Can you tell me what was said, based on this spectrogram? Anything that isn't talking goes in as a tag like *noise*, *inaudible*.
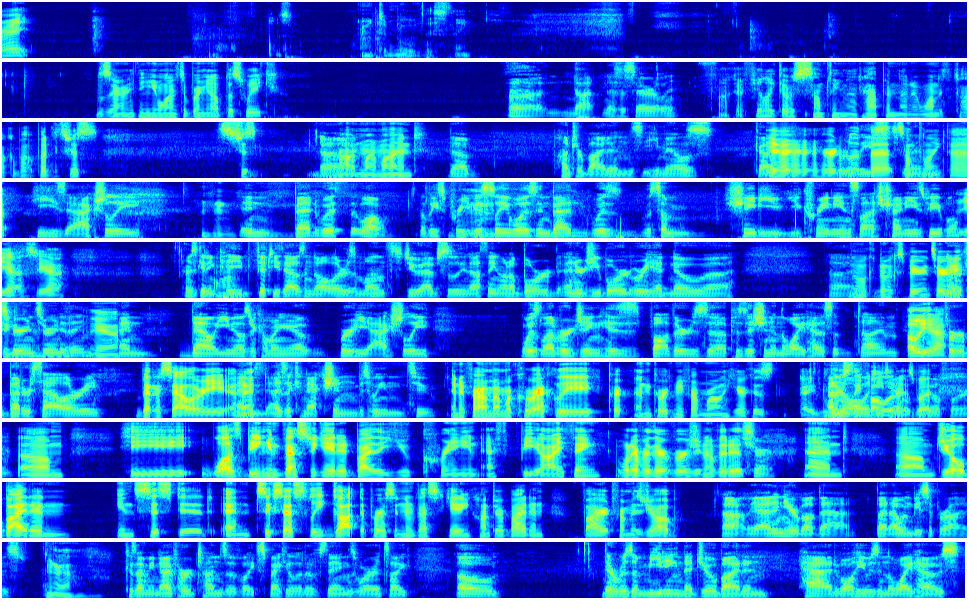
right. Just want to move this thing. Is there anything you wanted to bring up this week? Uh, not necessarily. Fuck, I feel like there was something that happened that I wanted to talk about, but it's just it's just not Uh, in my mind. The Hunter Biden's emails got. yeah, I heard about that. Something like that. He's actually hmm in bed with. Well, at least previously was in bed was with some shady Ukrainian slash Chinese people. Yes, yeah. I was getting Wow. paid fifty thousand dollars a month to do absolutely nothing on a board, energy board, where he had no, uh, uh, No no experience or no anything. experience or anything. Yeah. And now emails are coming out where he actually was leveraging his father's uh, position in the White House at the time Oh yeah. for better salary Better salary and and, as a connection between the two. and if I remember correctly, cor- and correct me if I'm wrong here cuz I I loosely followed details, it, but but it. um he was being investigated by the Ukraine FBI thing, whatever their version of it is. Sure. and um, Joe Biden insisted and successfully got the person investigating Hunter Biden fired from his job. Oh yeah, I didn't hear about that, but I wouldn't be surprised. Yeah. Because I mean I've heard tons of like speculative things where it's like, oh, there was a meeting that Joe Biden had while he was in the White House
